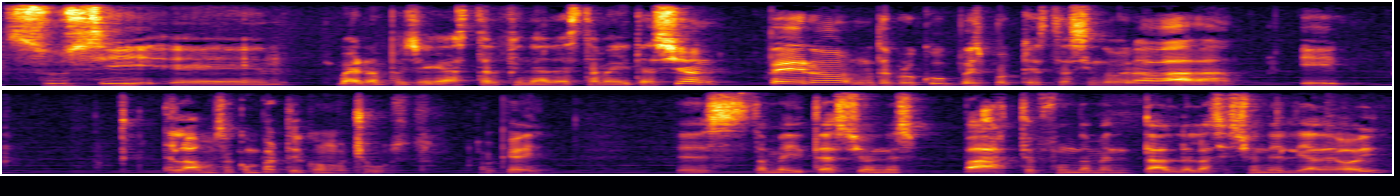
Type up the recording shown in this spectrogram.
Susi, eh, bueno, pues llegaste al final de esta meditación, pero no te preocupes porque está siendo grabada y te la vamos a compartir con mucho gusto, ¿ok? Esta meditación es parte fundamental de la sesión del día de hoy,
